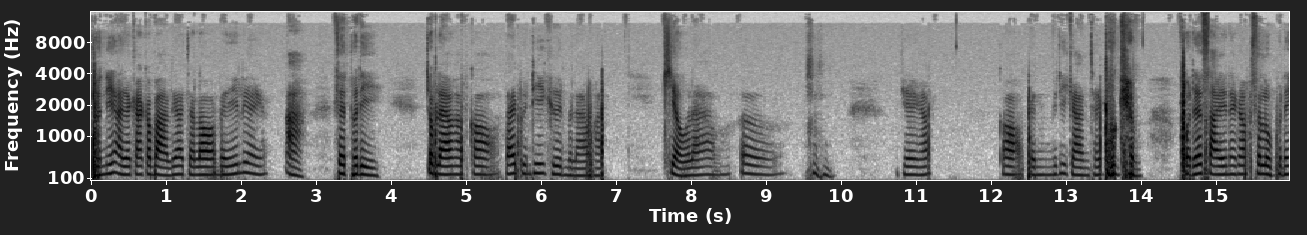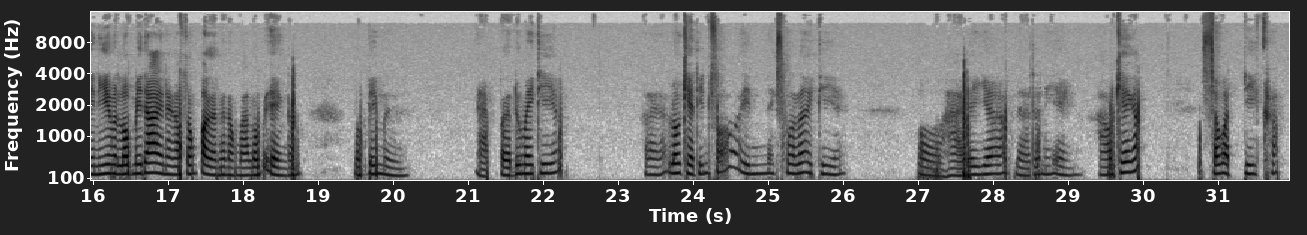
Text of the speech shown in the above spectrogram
ตอนนี้อาจจะกากบาทหรืออาจจะรอไปเรื่อยๆอะ เสร็จพอดี จบแล้วครับ ก็ได้พื้นที่คืนมาแล้วครับ เขียวแล้ว เออ โอเคครับ ก็เป็นวิธีการใช้โปรแกรม p o t e r s i t e นะครับ สรุปในนี้มันลบไม่ได้นะครับ ต้องเปิดมันออกมาลบเองครับ ลบด้วยมือแอบเปิดดูมาอีกทีครับ อะไรนะ locate info in explorer อีกทีโอ้หายไปเยอะครับเหลือเท่านี้เอง เอาโอเคครับ สวัสดีครับ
